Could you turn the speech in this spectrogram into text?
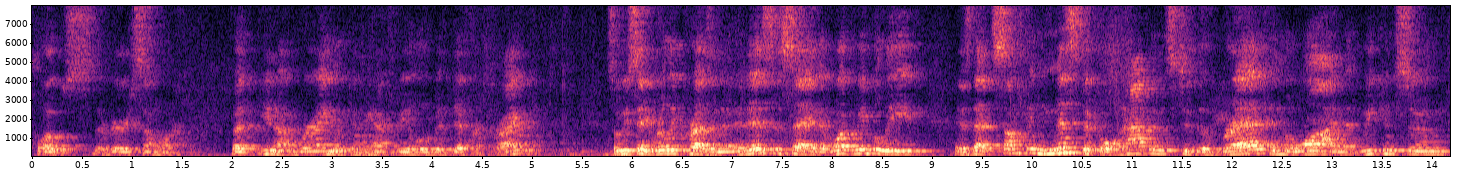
close, they're very similar. But, you know, we're Anglican, we have to be a little bit different, right? So we say really present, and it is to say that what we believe is that something mystical happens to the bread and the wine that we consume,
